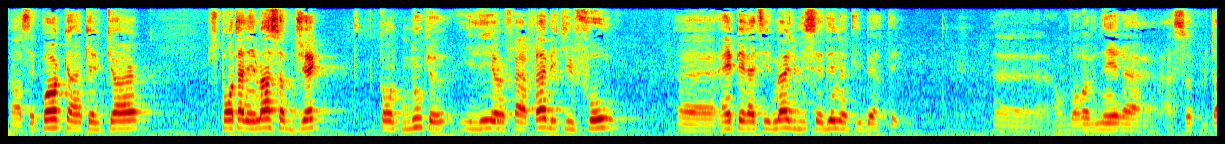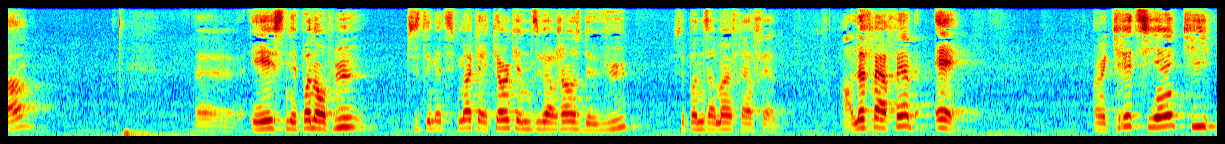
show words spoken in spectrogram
Alors, c'est pas quand quelqu'un spontanément s'objecte contre nous qu'il est un frère faible et qu'il faut euh, impérativement lui céder notre liberté. Euh, on va revenir à ça plus tard. Euh, et ce n'est pas non plus systématiquement quelqu'un qui a une divergence de vue, c'est pas nécessairement un frère faible. Alors le frère faible est un chrétien qui,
